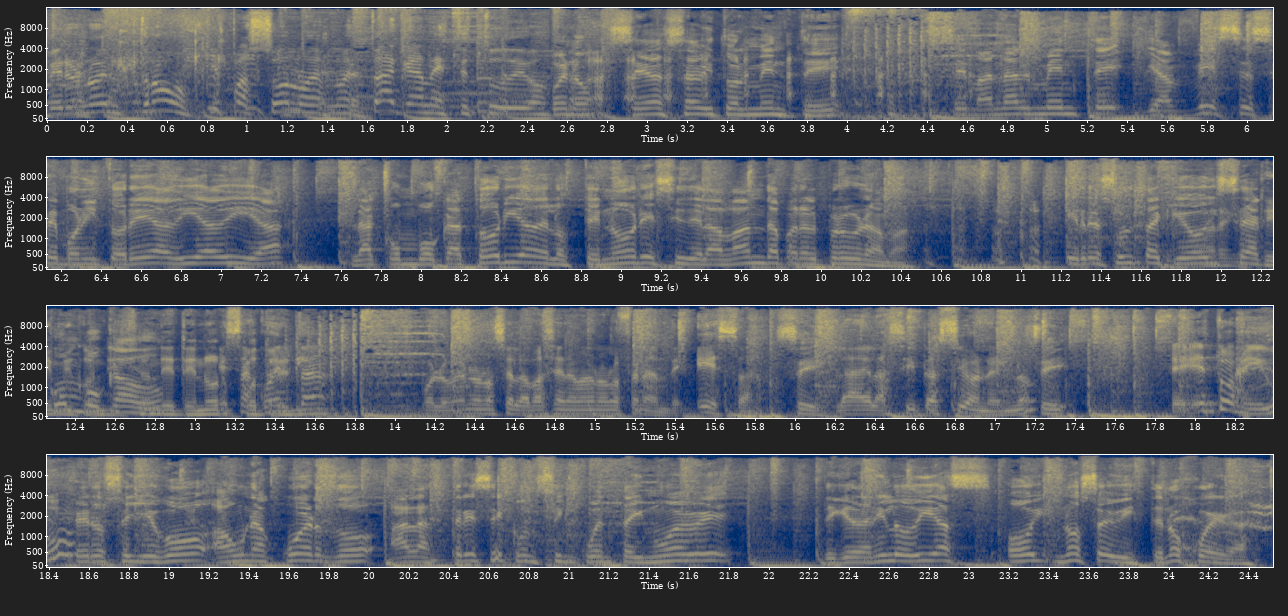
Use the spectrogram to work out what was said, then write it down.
pero no entró. ¿Qué pasó? No, no está acá en este estudio. Bueno, se hace habitualmente, semanalmente y a veces se monitorea día a día la convocatoria de los tenores y de la banda para el programa. Y resulta que hoy Ahora que se ha convocado. de tenor Esa cuenta, por lo menos no se la pasen a Manolo Fernández. Esa, Sí. la de las citaciones, ¿no? Sí, ¿Es tu amigo? pero se llegó a un acuerdo a las 13.59 de que Danilo Díaz hoy no se viste, no juega.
